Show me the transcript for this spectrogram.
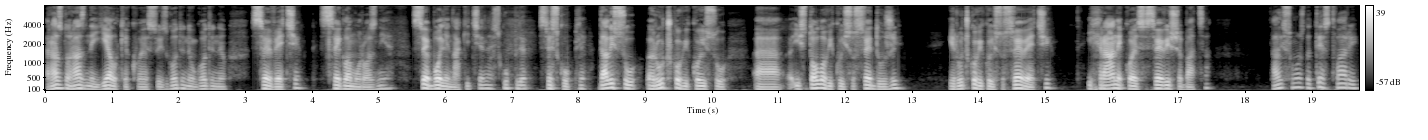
razno razne jelke koje su iz godine u godinu sve veće, sve glamuroznije, sve bolje nakićene, Skuplje. sve skuplje? Da li su ručkovi koji su a, i stolovi koji su sve duži i ručkovi koji su sve veći i hrane koje se sve više baca? Da li su možda te stvari,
